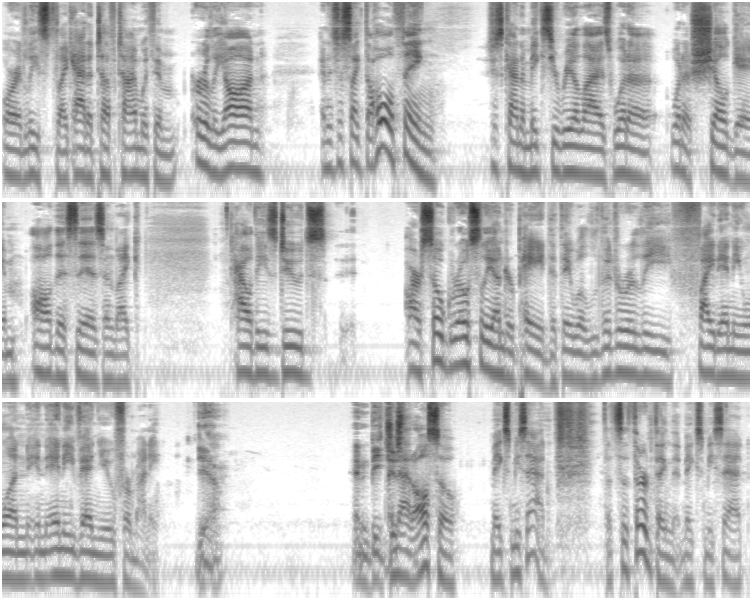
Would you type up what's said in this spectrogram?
or at least like had a tough time with him early on and it's just like the whole thing just kind of makes you realize what a what a shell game all this is and like how these dudes are so grossly underpaid that they will literally fight anyone in any venue for money. Yeah. And be And just that also makes me sad. That's the third thing that makes me sad.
